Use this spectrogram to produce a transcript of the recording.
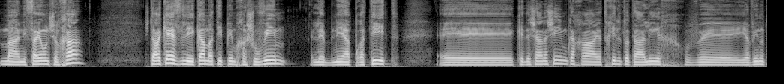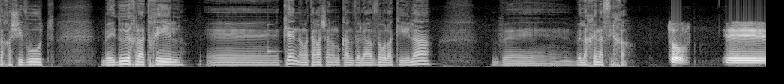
מה הניסיון שלך, שתרכז לי כמה טיפים חשובים לבנייה פרטית, uh, כדי שאנשים ככה יתחילו את התהליך ויבינו את החשיבות. וידעו איך להתחיל. אה, כן, המטרה שלנו כאן זה לעזור לקהילה, ו... ולכן השיחה. טוב, אה,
